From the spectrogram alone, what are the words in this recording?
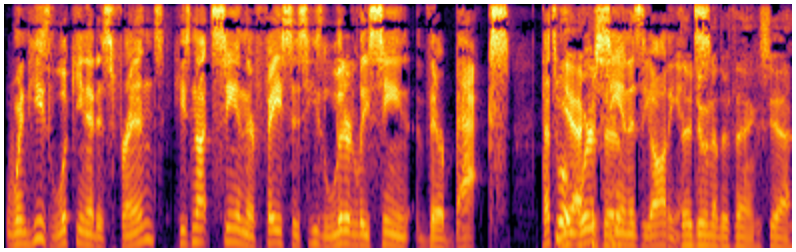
when he's looking at his friends, he's not seeing their faces, he's literally seeing their backs. That's what Yeah, we're 'cause they're- seeing as the audience. They're doing other things. Yeah.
